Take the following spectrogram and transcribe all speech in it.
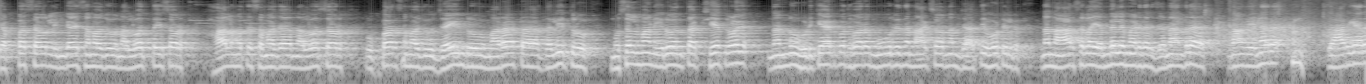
ಎಪ್ಪತ್ತು ಸಾವಿರ, ಲಿಂಗಾಯತ ಸಮಾಜವು ನಲ್ವತ್ತೈದು ಸಾವಿರ ಹಾಲುಮತ ಸಮಾಜ ನಲ್ವತ್ತು ಸಾವಿರ, ಉಪ್ಪಾರ ಸಮಾಜವು ಜೈನರು, ಮರಾಠ, ದಲಿತರು, ಮುಸಲ್ಮಾನ್ ಇರುವಂಥ ಕ್ಷೇತ್ರದೊಳಗೆ ನನ್ನ ಹುಡುಕಾಡ್ಕೊತ ಹೊರ ಮೂರರಿಂದ ನಾಲ್ಕು ಸಾವಿರ ನಮ್ಮ ಜಾತಿ ಹೋಟಿಲ್ರಿ ನನ್ನ ಆರು ಸಲ ಎಂ ಎಲ್ ಎ ಮಾಡಿದ್ದಾರೆ ಜನ ಅಂದ್ರೆ ಏನಾರ ಯಾರಿಗಾರ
